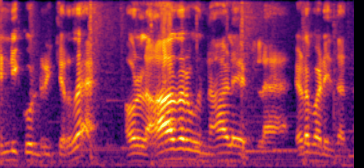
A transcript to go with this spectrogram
எண்ணிக்கொண்டிருக்கிறத அவர்கள் ஆதரவு நாளேட்டில் எடப்பாடி தான்.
